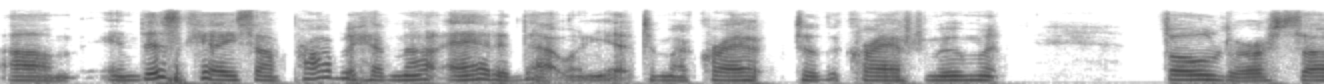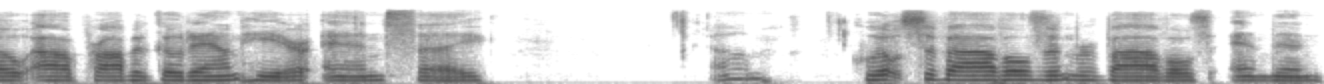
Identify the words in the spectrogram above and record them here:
Um, in this case, I probably have not added that one yet to my craft to the craft movement folder, so I'll probably go down here and say um, quilt survivals and revivals, and then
